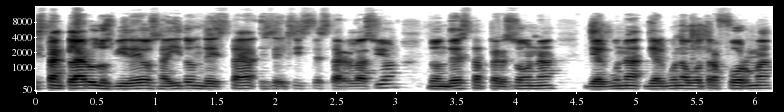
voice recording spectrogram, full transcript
están claros los videos ahí donde está, existe esta relación, donde esta persona de alguna, de alguna u otra forma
